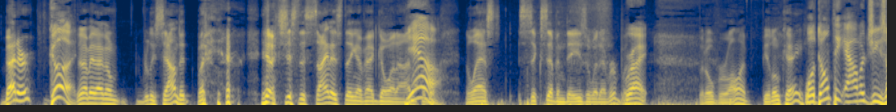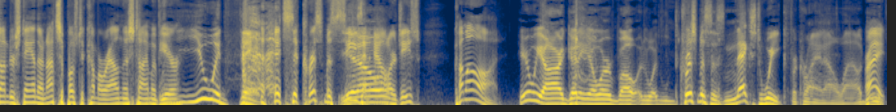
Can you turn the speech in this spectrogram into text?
Better. Good. You know, I mean, I don't really sound it, but you know, it's just the sinus thing I've had going on. Yeah. the, the last six, seven days or whatever. But, Right. But overall, I feel okay. Well, don't the allergies understand they're not supposed to come around this time of year? You would think. it's the Christmas You season know- allergies. Come on. Here we are getting, you know, we're, Christmas is next week for crying out loud. You Right. would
